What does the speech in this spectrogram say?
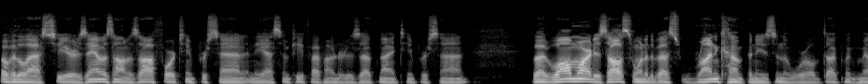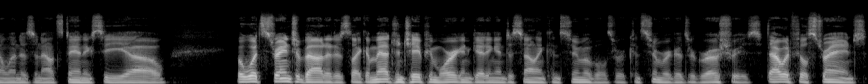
over the last two years. Amazon is off 14% and the S&P 500 is up 19%. But Walmart is also one of the best run companies in the world. Doug McMillon is an outstanding CEO. But what's strange about it is like imagine JP Morgan getting into selling consumables or consumer goods or groceries. That would feel strange.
